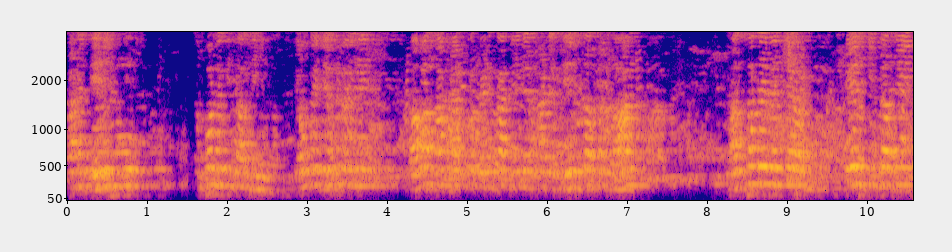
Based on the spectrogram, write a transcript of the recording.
ਸਾਡੇ ਦੇਸ਼ ਨੂੰ ਸਪੁਰਦ ਕੀਤਾ ਸੀ। ਕਿਉਂਕਿ ਜਿਸ ਵੇਲੇ ਬਾਬਾ ਸਾਹਿਬ ਡਾਕਟਰ ਅੰਬੇਡਕਰ ਜੀ ਨੇ ਸਾਡੇ ਦੇਸ਼ ਦਾ ਸੰਵਿਧਾਨ ਸੰਸਦ ਦੇ ਵਿੱਚ ਪੇਸ਼ ਕੀਤਾ ਸੀ,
